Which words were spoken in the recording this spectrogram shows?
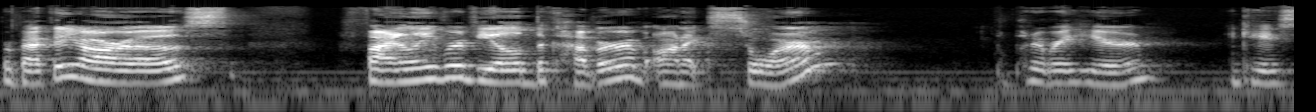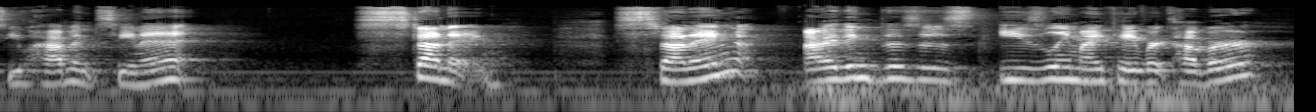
Rebecca Yarros finally revealed the cover of Onyx Storm. I'll put it right here in case you haven't seen it. Stunning. Stunning. I think this is easily my favorite cover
